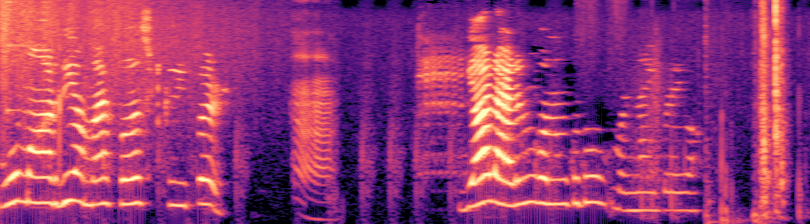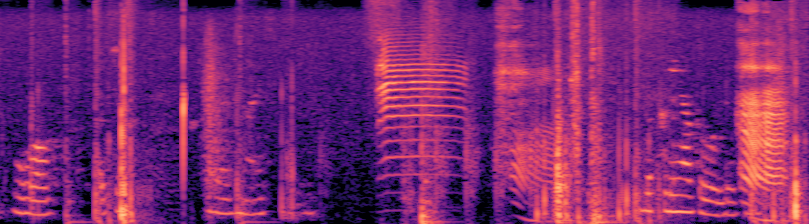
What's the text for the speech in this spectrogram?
वो मार दिया मैं फ़र्स्ट क्रीपर यार आयरन गोलम को तो मरना ही पड़ेगा। अच्छा। लकड़ियाँ तोड़ देते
